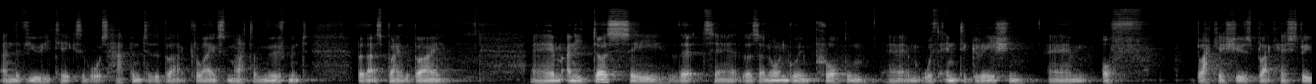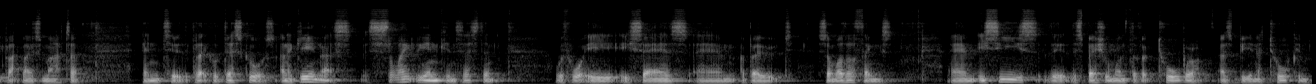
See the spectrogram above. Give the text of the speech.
and the view he takes of what's happened to the Black Lives Matter movement. But that's by the by. Um, and he does say that uh, there's an ongoing problem um, with integration um, of black issues, black history, Black Lives Matter into the political discourse. And again, that's slightly inconsistent with what he, he says um, about some other things. Um, he sees the, the special month of October as being a token,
